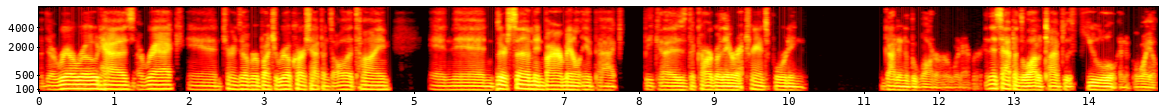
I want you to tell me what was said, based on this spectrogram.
the railroad has a wreck and turns over a bunch of rail cars happens all the time and then there's some environmental impact because the cargo they were transporting got into the water or whatever and this happens a lot of times with fuel and oil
